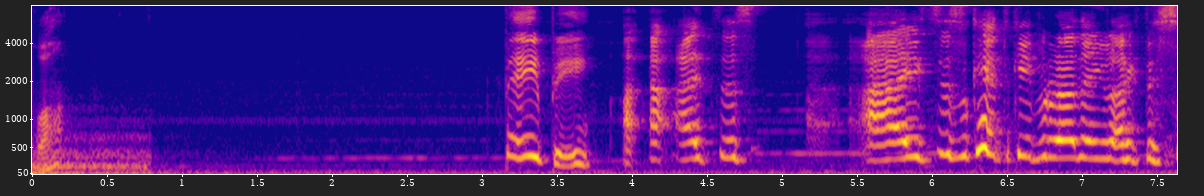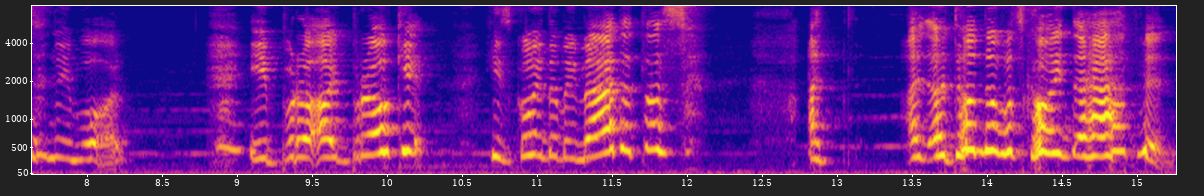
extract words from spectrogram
What? Baby. I, I, I just. I just can't keep running like this anymore. He bro- I broke it. He's going to be mad at us. I, I, I don't know what's going to happen.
